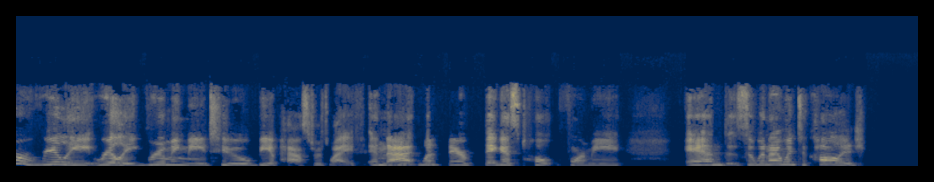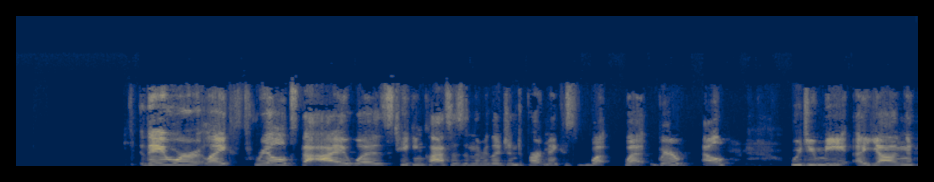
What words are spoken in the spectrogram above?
were really, really grooming me to be a pastor's wife. And that was their biggest hope for me. And so when I went to college, they were like thrilled that I was taking classes in the religion department because what, what, where else would you meet a young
